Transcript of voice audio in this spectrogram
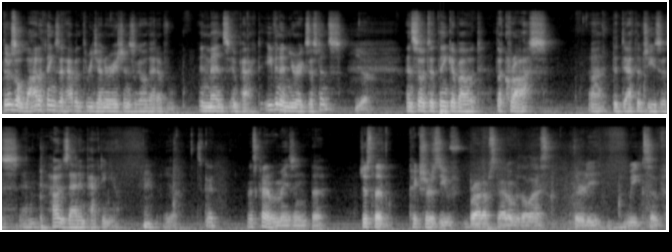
there's a lot of things that happened three generations ago that have immense impact, even in your existence. Yeah. And so to think about the cross, uh, the death of Jesus, and how is that impacting you? Yeah. It's good. That's kind of amazing. The just the pictures you've brought up, Scott, over the last thirty weeks of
